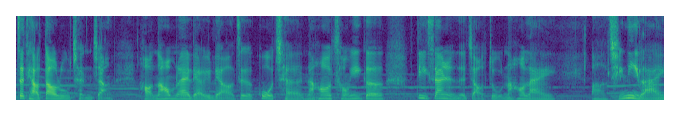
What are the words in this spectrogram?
这条道路成长。好，然后我们来聊一聊这个过程，然后从一个第三人的角度，然后来呃，请你来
